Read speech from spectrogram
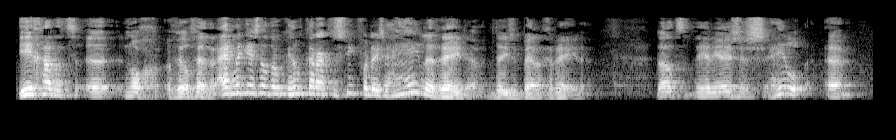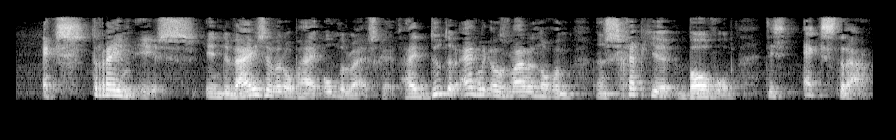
Hier gaat het uh, nog veel verder. Eigenlijk is dat ook heel karakteristiek voor deze hele reden, deze bergreden. Dat de Heer Jezus heel uh, extreem is in de wijze waarop hij onderwijs geeft. Hij doet er eigenlijk als het ware nog een, een schepje bovenop. Het is extra,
